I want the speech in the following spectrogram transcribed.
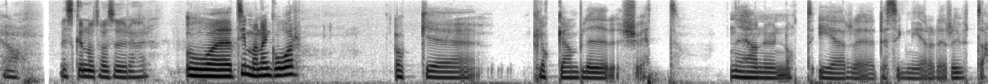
Ja. Vi ska nog ta oss ur det här. Och eh, timmarna går. Och eh, klockan blir 21. Ni har nu nått er eh, designerade ruta.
